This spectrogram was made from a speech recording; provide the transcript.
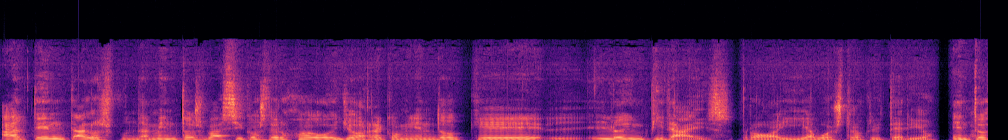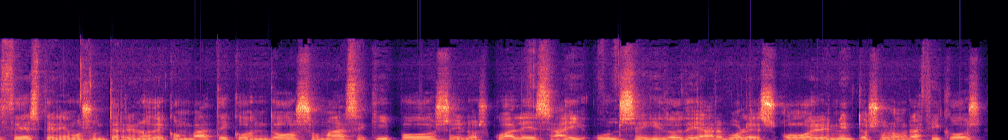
atenta a los fundamentos básicos del juego, yo recomiendo que lo impidáis, pero ahí a vuestro criterio. Entonces tenemos un terreno de combate con dos o más equipos en los cuales hay un seguido de árboles o elementos holográficos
